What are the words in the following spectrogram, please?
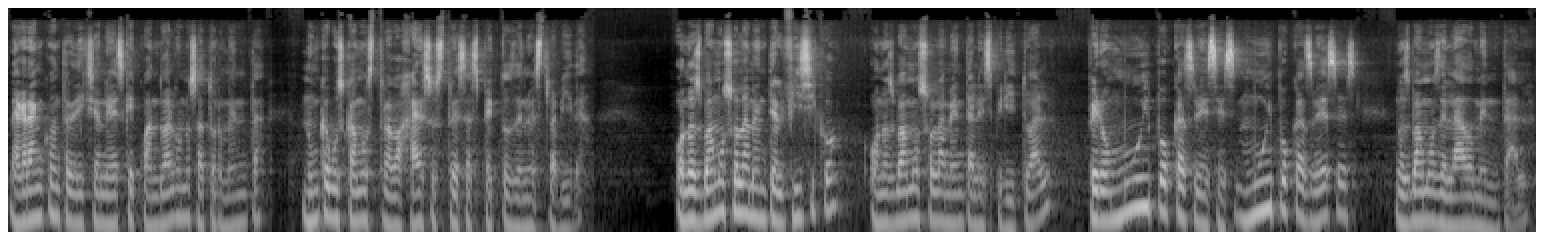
La gran contradicción es que cuando algo nos atormenta, nunca buscamos trabajar esos tres aspectos de nuestra vida. O nos vamos solamente al físico, o nos vamos solamente al espiritual, pero muy pocas veces, muy pocas veces nos vamos del lado mental.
